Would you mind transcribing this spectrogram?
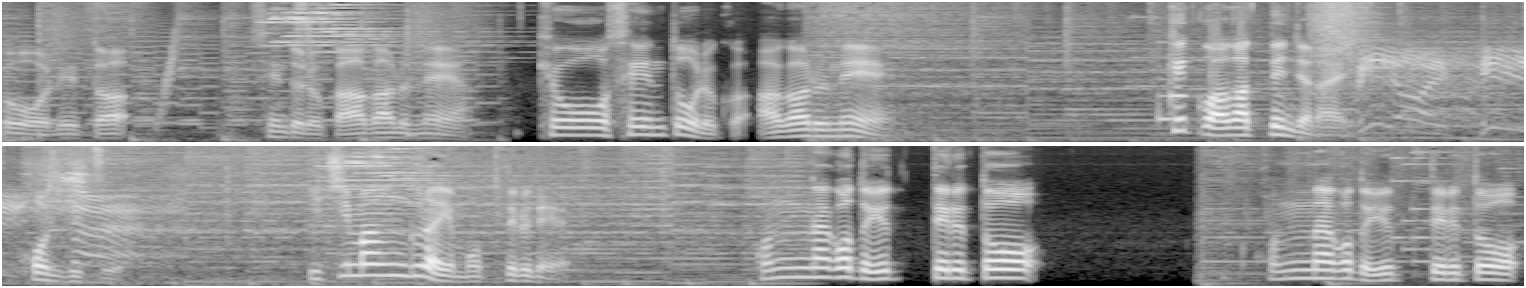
おおレータ戦闘力上がるね。今日戦闘力上がるね。結構上がってんじゃない？本日。1万ぐらい持ってるで。こんなこと言ってるとこんなこと言ってると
